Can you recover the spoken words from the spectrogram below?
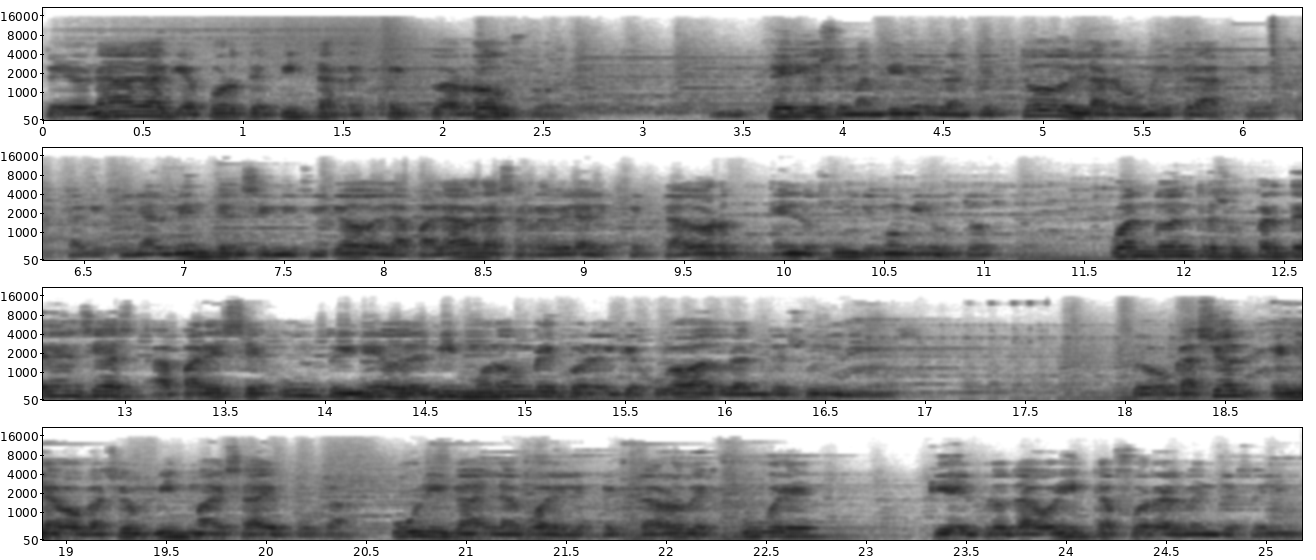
pero nada que aporte pistas respecto a Rosebud, el misterio se mantiene durante todo el largometraje, hasta que finalmente el significado de la palabra se revela al espectador en los últimos minutos, cuando entre sus pertenencias aparece un trineo del mismo nombre con el que jugaba durante su niñez. Su vocación es la vocación misma de esa época, única en la cual el espectador descubre que el protagonista fue realmente feliz.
